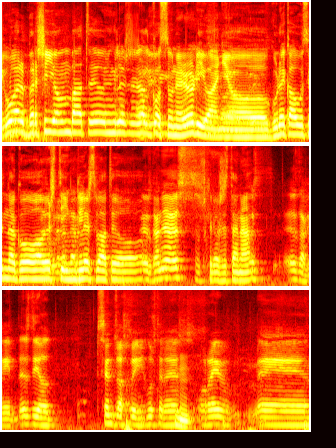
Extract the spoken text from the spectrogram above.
Igual, bersion bat edo ingles esalko zuen erori, baino gure kabuzindako abesti ingles bat edo Ez gaina ez, euskeraz ez dana. ez, ez dakit, ez dio zentzu asko ikusten ez, Hmm. horrei, eh,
